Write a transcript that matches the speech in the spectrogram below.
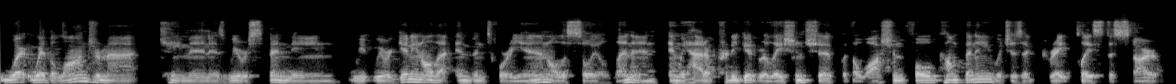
where, where the laundromat came in is we were spending we, we were getting all that inventory in all the soil linen and we had a pretty good relationship with a wash and fold company which is a great place to start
